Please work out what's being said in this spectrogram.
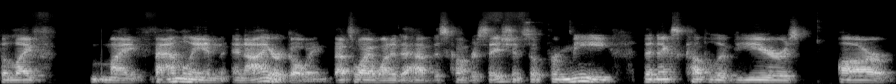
the life my family and, and I are going. That's why I wanted to have this conversation. So for me, the next couple of years are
